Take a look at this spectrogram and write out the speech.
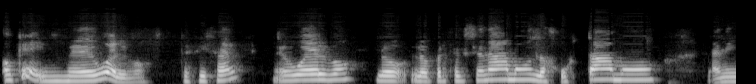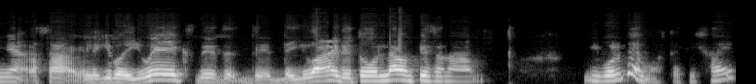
Ok, me devuelvo, ¿te fijas? Me devuelvo, lo, perfeccionamos, lo ajustamos, la niña, o sea, el equipo de UX, de, de, de UI, de todos lados empiezan a... y volvemos, ¿te fijáis?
